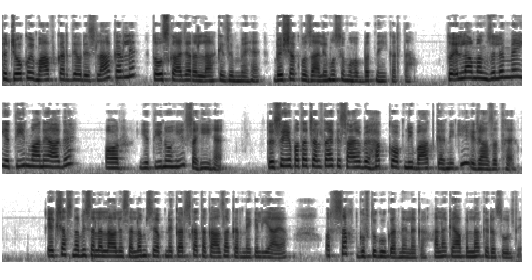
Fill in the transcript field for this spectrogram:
پھر جو کوئی معاف کر دے اور اصلاح کر لے تو اس کا اجر اللہ کے ذمے ہے۔ بے شک وہ ظالموں سے محبت نہیں کرتا۔ تو اللہ من ظلم میں یہ تین معنی آ گئے اور یہ تینوں ہی صحیح ہیں۔ تو اس سے یہ پتا چلتا ہے کہ صاحب حق کو اپنی بات کہنے کی اجازت ہے۔ ایک شخص نبی صلی اللہ علیہ وسلم سے اپنے قرض کا تقاضا کرنے کے لیے آیا اور سخت گفتگو کرنے لگا۔ حالانکہ آپ اللہ کے رسول تھے۔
